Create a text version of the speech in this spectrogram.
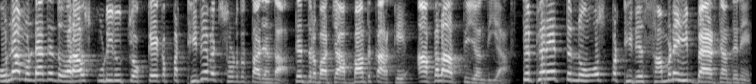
ਉਹਨਾਂ ਮੁੰਡਿਆਂ ਦੇ ਦੁਆਰਾ ਉਸ ਕੁੜੀ ਨੂੰ ਚੁੱਕ ਕੇ ਇੱਕ ਭੱਠੀ ਦੇ ਵਿੱਚ ਸੁੱਟ ਦਿੱਤਾ ਜਾਂਦਾ ਤੇ ਦਰਵਾਜ਼ਾ ਬੰਦ ਕਰਕੇ ਅੱਗ ਲਾ ਦਿੱਤੀ ਜਾਂਦੀ ਆ। ਤੇ ਫਿਰ ਇਹ ਤਿੰਨੋਂ ਉਸ ਭੱਠੀ ਦੇ ਸਾਹਮਣੇ ਹੀ ਬੈਠ ਜਾਂਦੇ ਨੇ।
